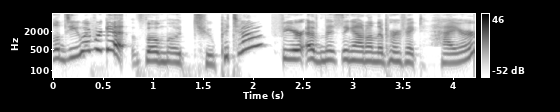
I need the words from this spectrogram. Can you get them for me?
Well, do you ever get FOMO fear of missing out on the perfect hire?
